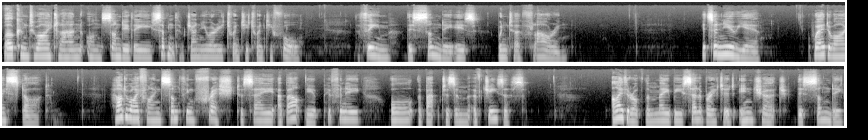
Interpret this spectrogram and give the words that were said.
Welcome to i-Llan on Sunday, the 7th of January 2024. The theme this Sunday is Winter Flowering. It's a new year. Where do I start? How do I find something fresh to say about the Epiphany or the baptism of Jesus? Either of them may be celebrated in church this Sunday.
